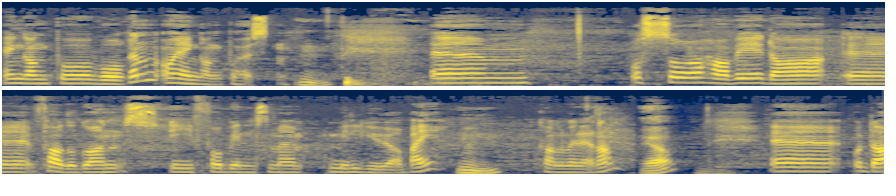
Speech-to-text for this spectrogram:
En gang på våren og en gang på høsten. Em, og så har vi da eh, fagorgan i forbindelse med miljøarbeid, kaller vi det da. Ja. Eh, og da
